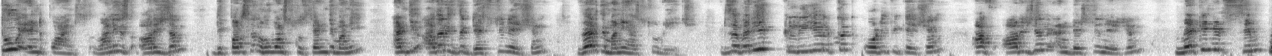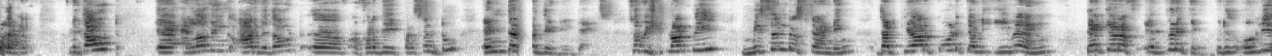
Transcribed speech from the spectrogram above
two endpoints. One is origin, the person who wants to send the money, and the other is the destination where the money has to reach. It is a very clear-cut codification of origin and destination, making it simpler without uh, allowing or without uh, for the person to enter the details. So we should not be misunderstanding that QR code can even take care of everything. It is only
